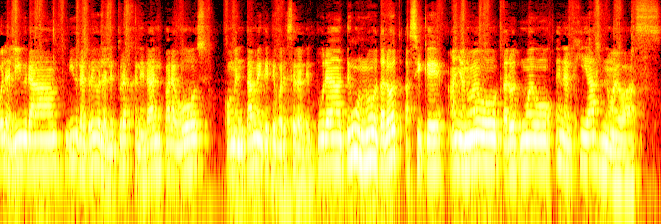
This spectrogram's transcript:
Hola Libra, Libra traigo la lectura general para vos. Comentame qué te parece la lectura. Tengo un nuevo tarot, así que año nuevo, tarot nuevo, energías nuevas.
